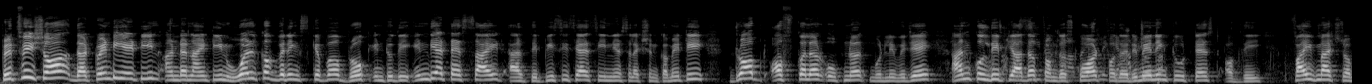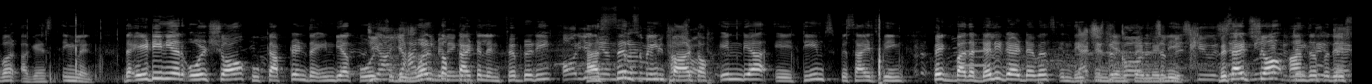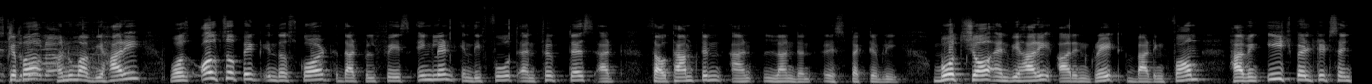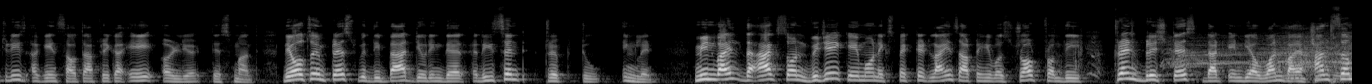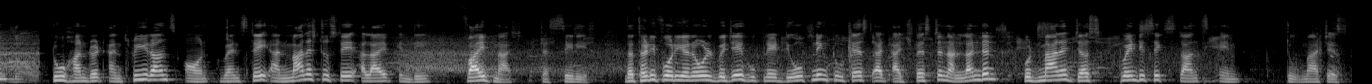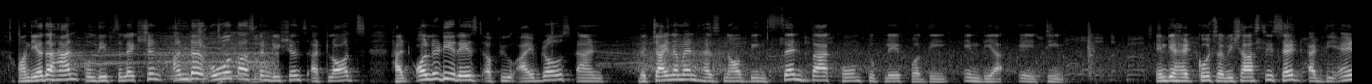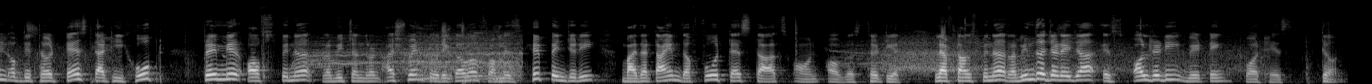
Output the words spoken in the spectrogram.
Prithvi Shaw, the 2018 Under-19 World Cup winning skipper, broke into the India Test side as the BCCI Senior Selection Committee dropped off-color opener Murali Vijay and Kuldeep Yadav from the squad for the remaining two tests of the five-match rubber against England. The 18-year-old Shaw, who captained the India coach to the World Cup title in February, has since been part of India A teams besides being picked by the Delhi Daredevils in the Indian Premier League. Besides Shaw, Andhra Pradesh skipper Hanuma Vihari was also picked in the squad that will face England in the fourth and fifth tests at Southampton and London respectively. Both Shaw and Vihari are in great batting form, having each belted centuries against South Africa A earlier this month. They also impressed with the bat during their recent trip to England. Meanwhile, the axe on Vijay came on expected lines after he was dropped from the Trent Bridge test that India won by a handsome 203 runs on Wednesday and managed to stay alive in the five-match test series. The 34-year-old Vijay, who played the opening two tests at Edgbaston and London, could manage just 26 runs in two matches. On the other hand, Kuldeep's selection under overcast conditions at Lords had already raised a few eyebrows and the Chinaman has now been sent back home to play for the India A team. India head coach Ravi Shastri said at the end of the third test that he hoped premier off spinner Ravichandran Ashwin to recover from his hip injury by the time the fourth test starts on August 30th. Left arm spinner Ravindra Jadeja is already waiting for his turn.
